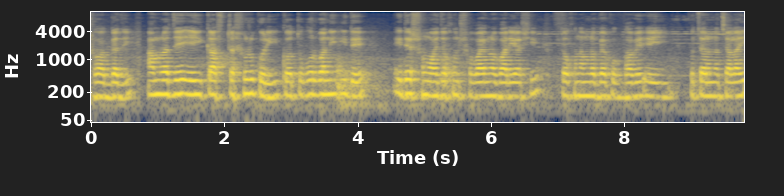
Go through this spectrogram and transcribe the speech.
সোহাগ গাজী। আমরা যে এই কাজটা শুরু করি, গত কোরবানি ঈদে, ঈদের সময় যখন সবাই আমরা বাড়ি আসি, তখন আমরা ব্যাপকভাবে এই প্রচারণা চালাই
